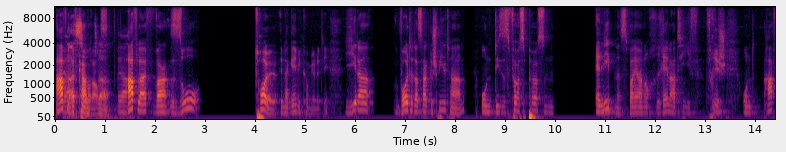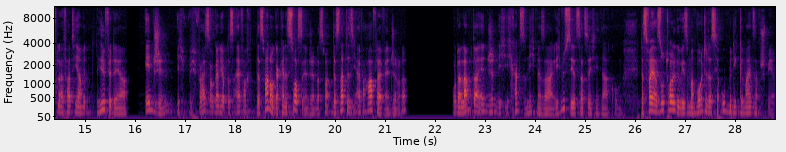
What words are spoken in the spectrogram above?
Half-Life ja, kam so, raus. Ja. Half-Life war so toll in der Gaming-Community. Jeder wollte das halt gespielt haben und dieses First-Person Erlebnis war ja noch relativ frisch. Und Half-Life hatte ja mit Hilfe der Engine, ich, ich, weiß auch gar nicht, ob das einfach, das war noch gar keine Source Engine, das, war, das nannte sich einfach Half-Life Engine, oder? Oder Lambda Engine, ich, ich kann es nicht mehr sagen. Ich müsste jetzt tatsächlich nachgucken. Das war ja so toll gewesen, man wollte das ja unbedingt gemeinsam spielen.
